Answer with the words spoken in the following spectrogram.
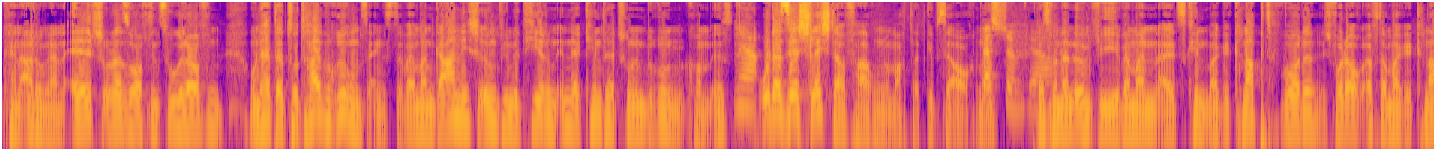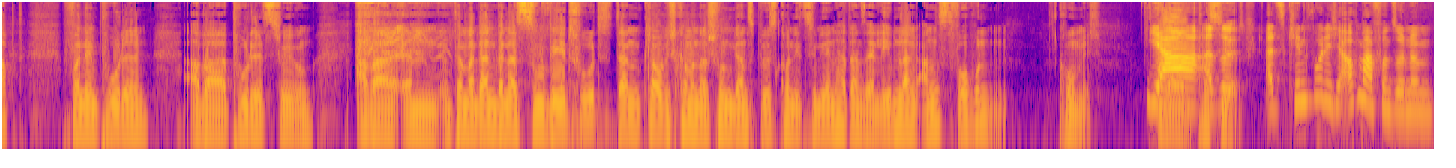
keine Ahnung, ein Elch oder so auf den zugelaufen und hat da total Berührungsängste, weil man gar nicht irgendwie mit Tieren in der Kindheit schon in Berührung gekommen ist. Ja. Oder sehr schlechte Erfahrungen gemacht hat, gibt's ja auch. Ne? Das stimmt, ja. Dass man dann irgendwie, wenn man als Kind mal geknappt wurde, ich wurde auch öfter mal geknappt von den Pudeln, aber Pudels, Entschuldigung. Aber ähm, und wenn man dann, wenn das zu weh tut, dann glaube ich, kann man das schon ganz bös konditionieren, hat dann sein Leben lang Angst vor Hunden. Komisch. Ja, also als Kind wurde ich auch mal von so einem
